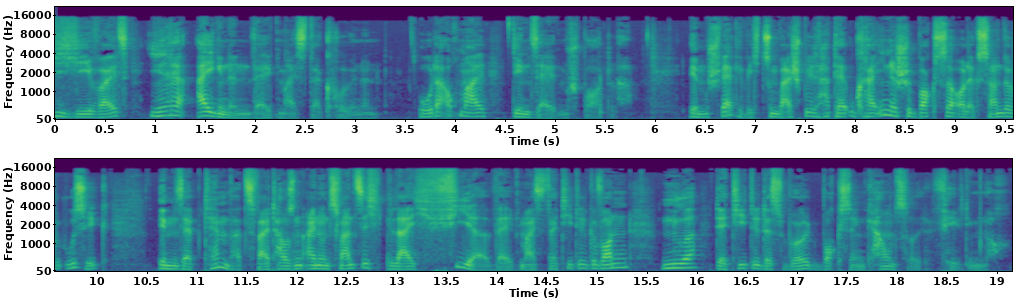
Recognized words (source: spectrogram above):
die jeweils ihre eigenen Weltmeister krönen. Oder auch mal denselben Sportler. Im Schwergewicht zum Beispiel hat der ukrainische Boxer Alexander Usyk Im September 2021 gleich vier Weltmeistertitel gewonnen, nur der Titel des World Boxing Council fehlt ihm noch.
